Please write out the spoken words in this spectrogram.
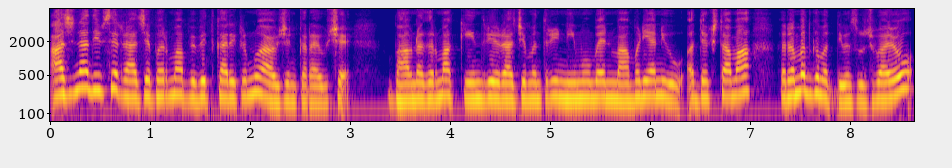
આજના દિવસે રાજ્યભરમાં વિવિધ કાર્યક્રમનું આયોજન કરાયું છે. ભાવનગરમાં કેન્દ્રીય રાજ્યમંત્રી નીમુબેન બામડિયાની અધ્યક્ષતામાં રમતગમત દિવસ ઉજવાયો.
